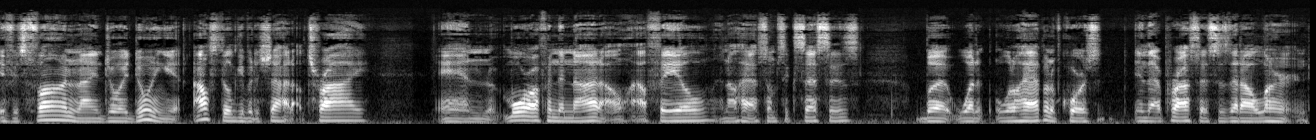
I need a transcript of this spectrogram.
if it's fun and I enjoy doing it, I'll still give it a shot. I'll try and more often than not I'll I'll fail and I'll have some successes. But what what'll happen of course in that process is that I'll learn.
